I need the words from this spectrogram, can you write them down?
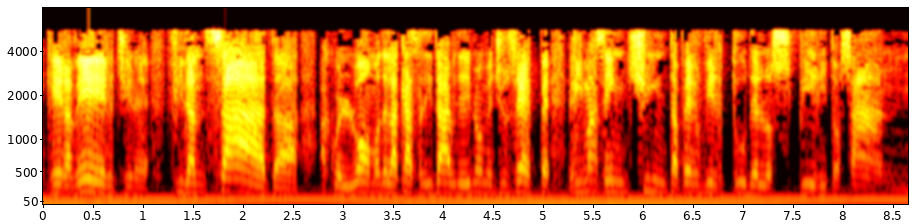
che era vergine, fidanzata a quell'uomo della casa di Davide di nome Giuseppe, rimase incinta per virtù dello Spirito Santo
